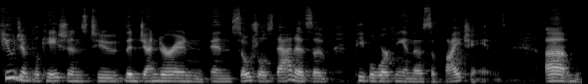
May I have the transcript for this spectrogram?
huge implications to the gender and, and social status of people working in those supply chains. Um,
